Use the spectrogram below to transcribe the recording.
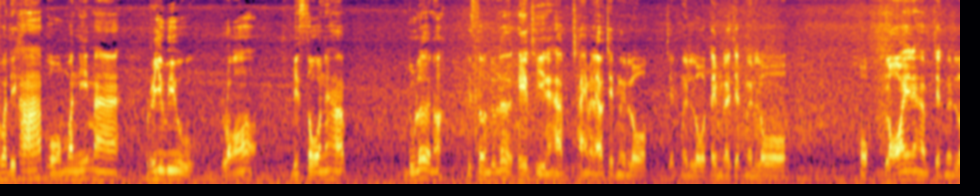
สวัสดีครับผมวันนี้มารีวิวล้อบิสโซนนะครับดูเลอร์เนาะบิสโซนดูเลอร์ AT นะครับ ใช้มาแล้ว 70,000 โล 70,000 โลเต็มเลย 70,000 โล 600 นะครับ 70,000 โล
